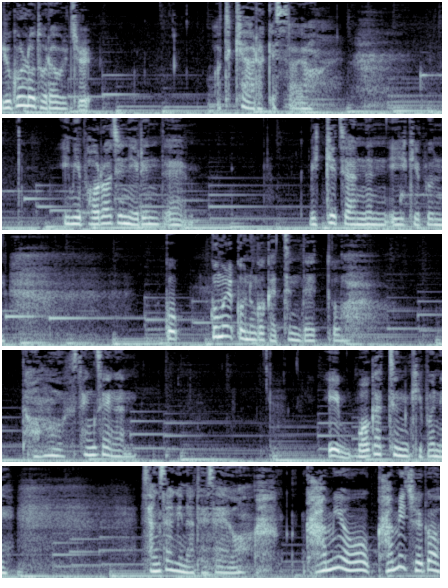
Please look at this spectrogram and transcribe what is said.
유골로 돌아올 줄 어떻게 알았겠어요? 이미 벌어진 일인데 믿기지 않는 이 기분 꼭 꿈을 꾸는 것 같은데 또 너무 생생한 이 뭐 같은 기분이 상상이나 되세요? 감이요. 감히 제가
